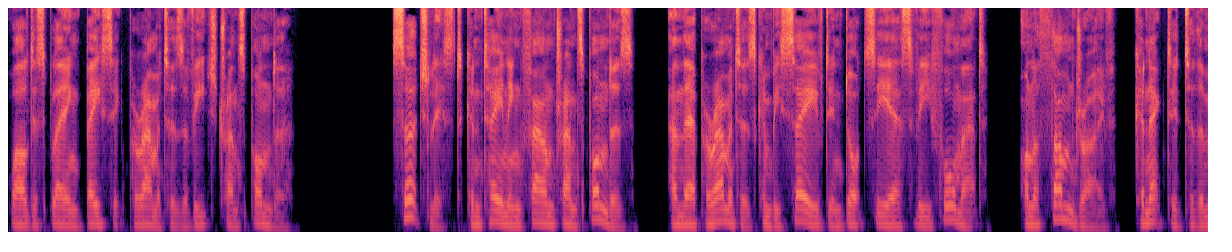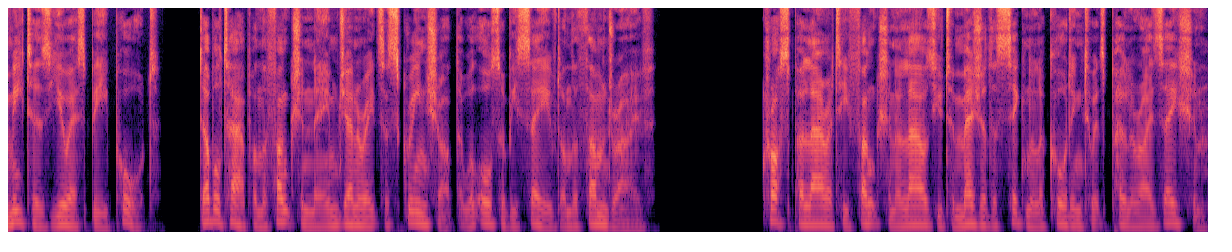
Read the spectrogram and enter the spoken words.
while displaying basic parameters of each transponder. Search list containing found transponders and their parameters can be saved in .csv format on a thumb drive connected to the meter's USB port. Double tap on the function name generates a screenshot that will also be saved on the thumb drive. Cross-polarity function allows you to measure the signal according to its polarization.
